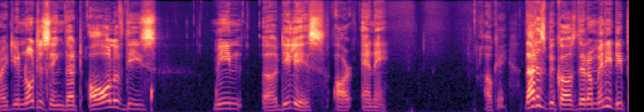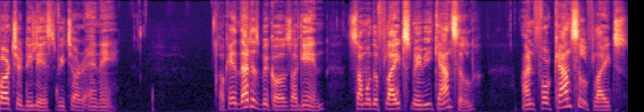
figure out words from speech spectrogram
right you're noticing that all of these mean uh, delays are NA okay that is because there are many departure delays which are NA okay that is because again some of the flights may be cancelled and for cancelled flights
